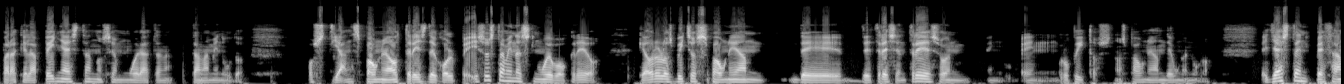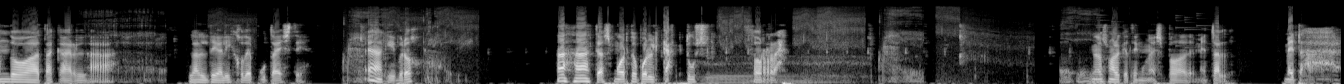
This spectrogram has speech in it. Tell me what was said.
para que la peña esta no se muera tan, tan a menudo. Hostia, han spawnado tres de golpe. Eso también es nuevo, creo. Que ahora los bichos spawnean de, de 3 en 3 o en, en, grupitos, no spawnean de uno en uno. Eh, ya está empezando a atacar la, la aldea, el hijo de puta este. Ven aquí, bro. Ajá, te has muerto por el cactus, zorra. Menos mal que tengo una espada de metal. ¡Metal!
